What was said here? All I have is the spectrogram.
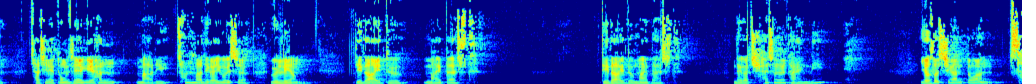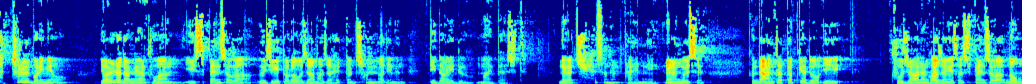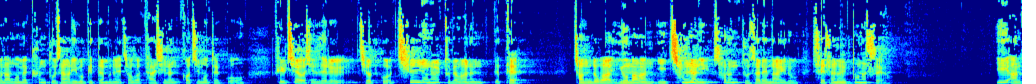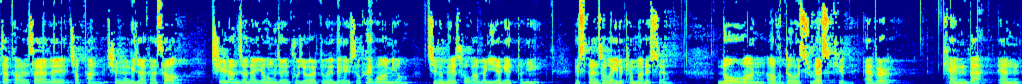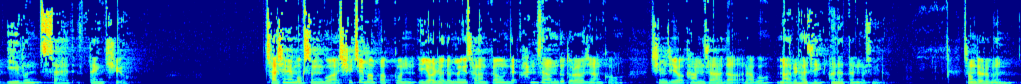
자신의 동생에게 한 말이 첫 마디가 이거였어요. 윌리엄, did I do my best? Did I do my best? 내가 최선을 다했니? 6시간 동안 사투를 벌이며 18명을 구한 이 스펜서가 의식이 돌아오자마자 했던 첫 마디는 Did I do my best? 내가 최선을 다했니? 라는 거였어요. 그런데 안타깝게도 이 구조하는 과정에서 스펜서가 너무나 몸에 큰 부상을 입었기 때문에 저가 다시는 걷지 못했고 휠체어 신세를 지었고 7년을 투병하는 끝에 전도가 유망한 이 청년이 32살의 나이로 세상을 떠났어요. 이 안타까운 사연에 접한 신문기자 가서 7년 전에 영웅적인 구조 활동에 대해서 회고하며 지금의 소감을 이야기했더니 스펜서가 이렇게 말했어요. No one of those rescued ever came back and even said thank you. 자신의 목숨과 실제 맞바꾼 이 18명의 사람 가운데 한 사람도 돌아오지 않고 심지어 감사하다라고 말을 하지 않았다는 것입니다. 성도 여러분,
